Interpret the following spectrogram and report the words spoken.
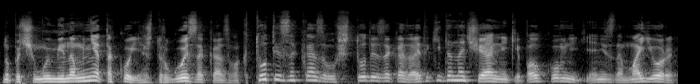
Но почему именно мне такой? Я же другой заказывал. Кто ты заказывал? Что ты заказывал? Это какие-то начальники, полковники, я не знаю, майоры.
